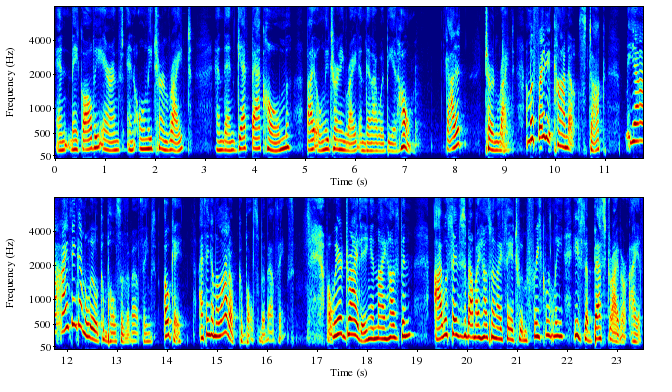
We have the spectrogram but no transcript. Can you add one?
and make all the errands and only turn right and then get back home by only turning right and then I would be at home. Got it? Turn right. I'm afraid it kind of stuck. Yeah, I think I'm a little compulsive about things. Okay, I think I'm a lot of compulsive about things. But we're driving, and my husband, I will say this about my husband, I say it to him frequently. He's the best driver I have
